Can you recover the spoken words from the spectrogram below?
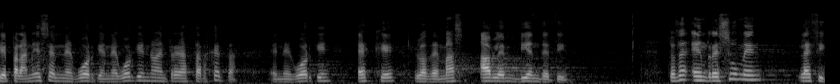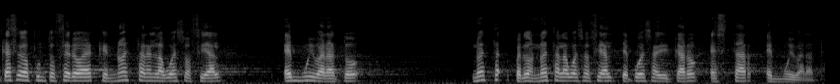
Que para mí es el networking. El networking no entregas tarjetas. El networking es que los demás hablen bien de ti. Entonces, en resumen, la eficacia 2.0 es que no estar en la web social es muy barato. No perdón, no estar en la web social te puede salir caro, estar es muy barato.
